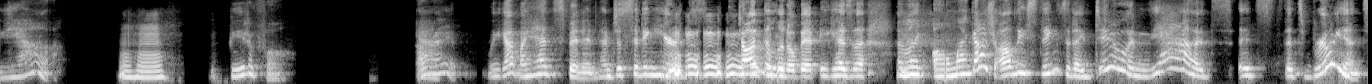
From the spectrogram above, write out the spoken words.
Yeah. Mm-hmm. Beautiful. All yeah. right we got my head spinning. I'm just sitting here stunned a little bit because uh, I'm like, oh my gosh, all these things that I do, and yeah, it's it's it's brilliant.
